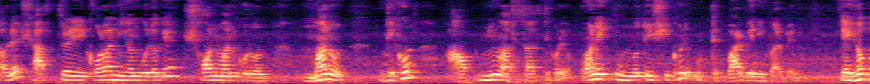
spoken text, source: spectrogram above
তাহলে শাস্ত্রের এই করা নিয়মগুলোকে সম্মান করুন, মানুন। দেখুন, আপনিও আস্তে আস্তে করে অনেক উন্নতির শিখরে উঠতে পারবেনই পারবেন। যাই হোক,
